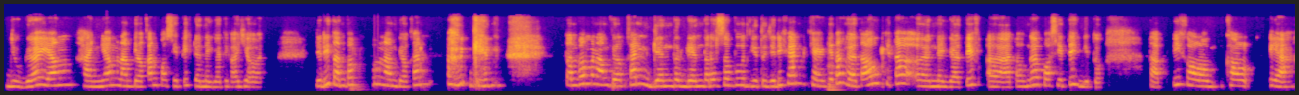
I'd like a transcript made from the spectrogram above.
juga yang hanya menampilkan positif dan negatif aja, Ot. Jadi tanpa hmm. menampilkan gen tanpa menampilkan gen-gen tersebut gitu. Jadi kan kayak kita hmm. nggak tahu kita uh, negatif uh, atau enggak positif gitu. Tapi kalau kalau ya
